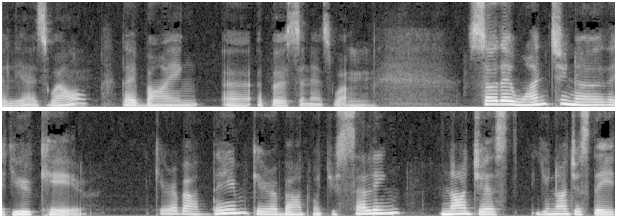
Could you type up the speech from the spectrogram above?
earlier as well, they're buying uh, a person as well. So they want to know that you care. Care about them, care about what you're selling, not just you're not just there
